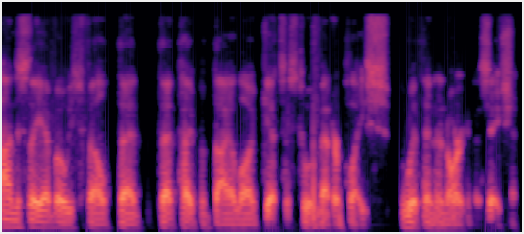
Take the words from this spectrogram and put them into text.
honestly, I've always felt that that type of dialogue gets us to a better place within an organization.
